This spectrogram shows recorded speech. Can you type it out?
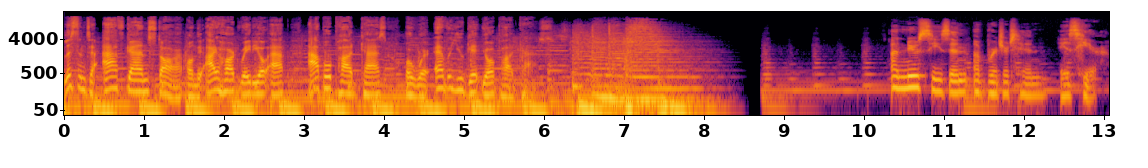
Listen to Afghan Star on the iHeartRadio app, Apple Podcasts, or wherever you get your podcasts. A new season of Bridgerton is here.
